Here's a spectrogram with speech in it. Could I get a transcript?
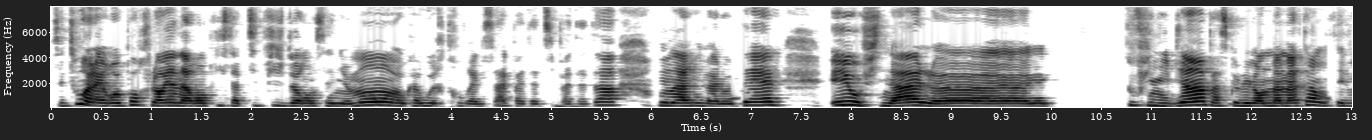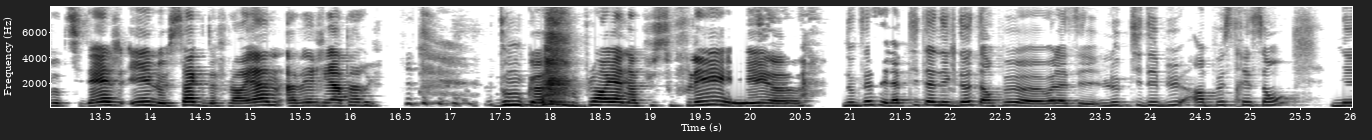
c'est tout. À l'aéroport, Florian a rempli sa petite fiche de renseignement au cas où il retrouverait le sac, patati patata. On arrive à l'hôtel. Et au final, euh, tout finit bien parce que le lendemain matin, on s'est levé au petit-déj et le sac de Florian avait réapparu. Donc, euh, Florian a pu souffler et. Euh, Donc, ça, c'est la petite anecdote un peu. Euh, voilà, c'est le petit début un peu stressant. Mais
